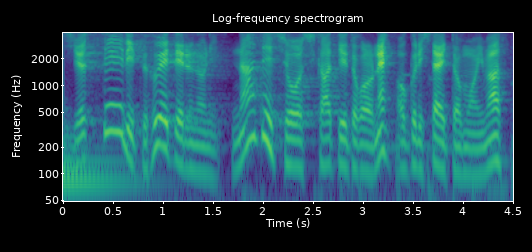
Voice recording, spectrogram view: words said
出生率増えてるのになぜ少子化っていうところをねお送りしたいと思います。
